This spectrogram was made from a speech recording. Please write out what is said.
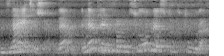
Знаете же, да? Энергоинформационная структура.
